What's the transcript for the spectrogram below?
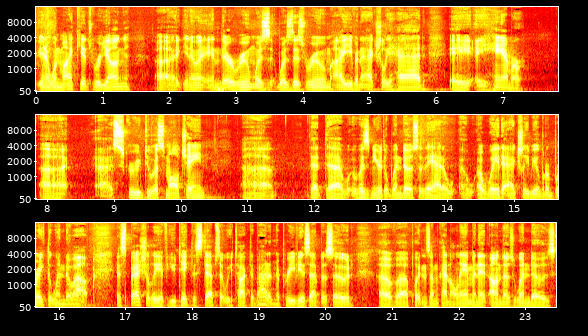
you know, when my kids were young, uh, you know, and their room was was this room. I even actually had a a hammer uh, uh, screwed to a small chain. That uh, was near the window, so they had a, a, a way to actually be able to break the window out. Especially if you take the steps that we talked about in the previous episode of uh, putting some kind of laminate on those windows.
